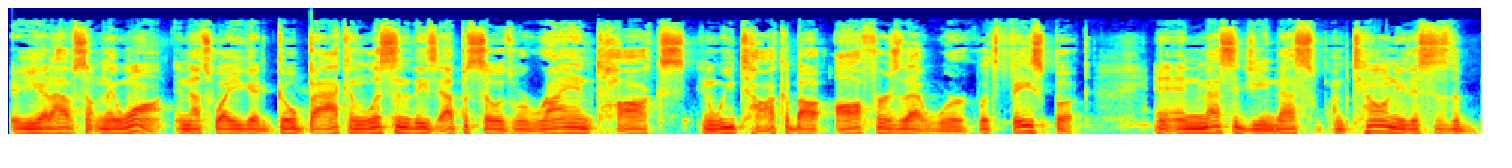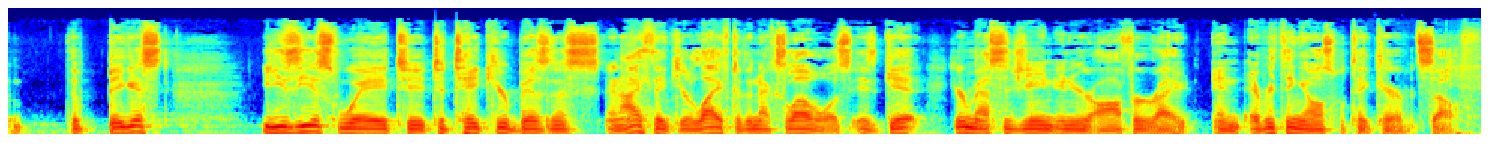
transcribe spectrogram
you got to have something they want. And that's why you got to go back and listen to these episodes where Ryan talks and we talk about offers that work with Facebook and, and messaging. That's, I'm telling you, this is the, the biggest, easiest way to, to take your business and I think your life to the next level is, is get your messaging and your offer right. And everything else will take care of itself.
